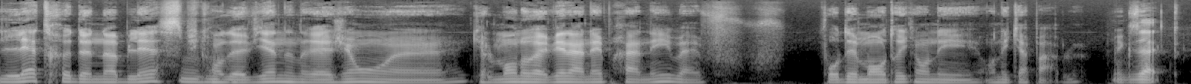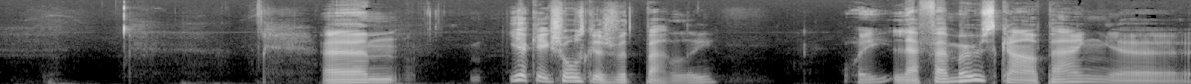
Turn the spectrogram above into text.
lettres de noblesse, puis Mhm. qu'on devienne une région, euh, que le monde revienne année après année, ben, faut démontrer qu'on est, on est capable. Exact. Euh, Il y a quelque chose que je veux te parler. Oui. La fameuse campagne euh,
